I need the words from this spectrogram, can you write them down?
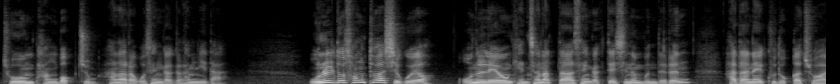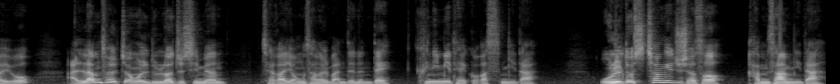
좋은 방법 중 하나라고 생각을 합니다. 오늘도 성투하시고요. 오늘 내용 괜찮았다 생각되시는 분들은 하단의 구독과 좋아요, 알람 설정을 눌러주시면 제가 영상을 만드는데 큰 힘이 될 것 같습니다. 오늘도 시청해주셔서 감사합니다.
